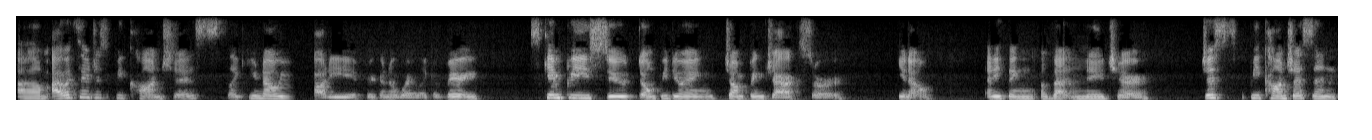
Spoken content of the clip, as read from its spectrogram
um, I would say just be conscious. Like you know your body. If you're gonna wear like a very skimpy suit, don't be doing jumping jacks or, you know, anything of that nature. Just be conscious and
